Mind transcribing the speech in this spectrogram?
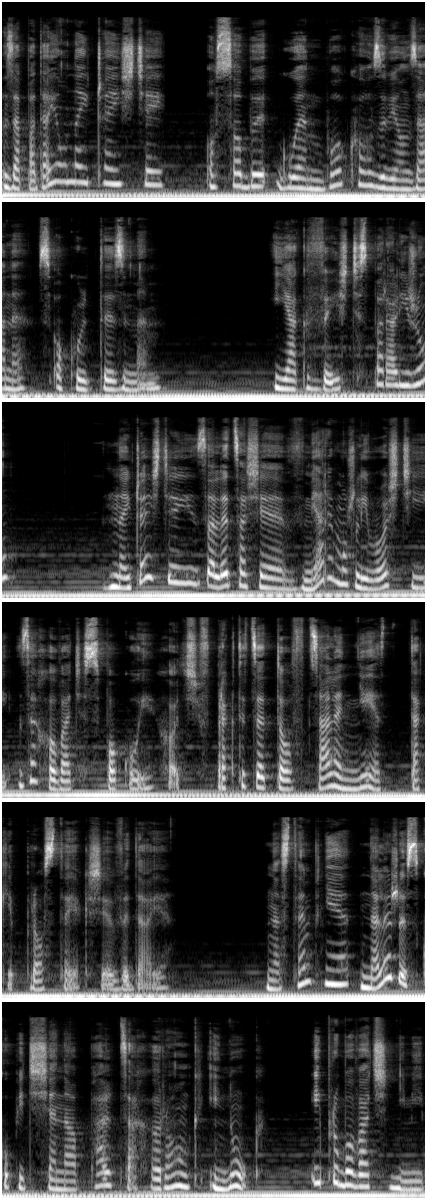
zapadają najczęściej osoby głęboko związane z okultyzmem. Jak wyjść z paraliżu? Najczęściej zaleca się w miarę możliwości zachować spokój, choć w praktyce to wcale nie jest takie proste, jak się wydaje. Następnie należy skupić się na palcach rąk i nóg i próbować nimi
